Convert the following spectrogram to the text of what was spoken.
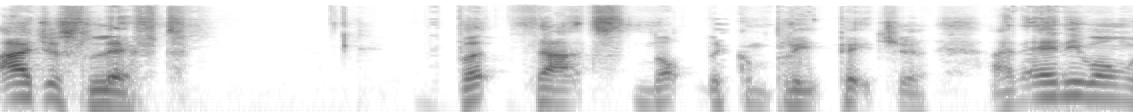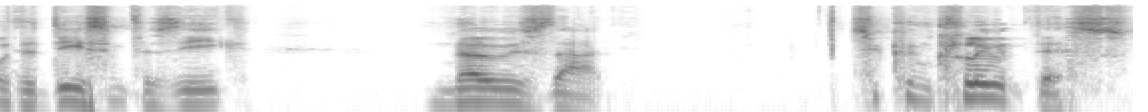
I just lift. But that's not the complete picture. And anyone with a decent physique knows that. To conclude this,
